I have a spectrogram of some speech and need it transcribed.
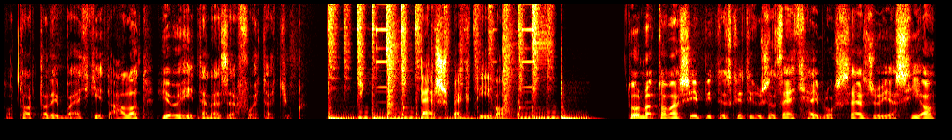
a tartalékba egy-két állat, jövő héten ezzel folytatjuk. Perspektíva. Torma Tamás építész kritikus, az Egyhelyblokk szerzője. Szia!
